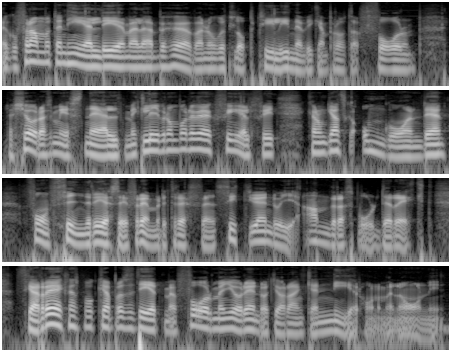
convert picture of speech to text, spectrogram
Det går framåt en hel del men lär behöva något lopp till innan vi kan prata form. Lär köras mer snällt men kliver de bara iväg felfritt kan de ganska omgående få en fin resa i främre träffen. Sitter ju ändå i andra spår direkt. Ska räknas på kapacitet men formen gör ändå att jag rankar ner honom en aning.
